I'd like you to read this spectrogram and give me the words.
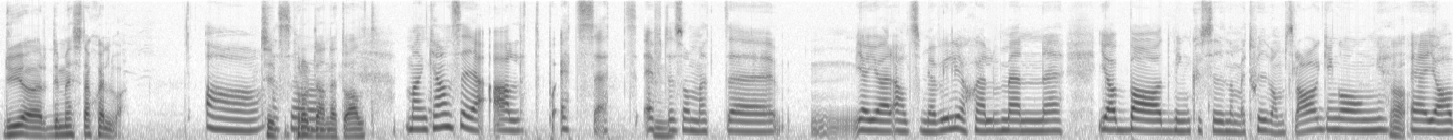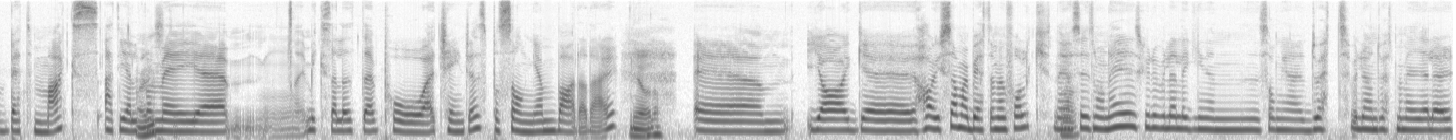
du gör det mesta själva? ja, Typ alltså- proddandet och allt? Man kan säga allt på ett sätt eftersom att eh, jag gör allt som jag vill göra själv. Men eh, jag bad min kusin om ett skivomslag en gång. Ja. Eh, jag har bett Max att hjälpa Ja, mig eh, mixa lite på changes, på sången bara där. Ja då. Ehm, jag har ju samarbete med folk. När jag Ja. säger till någon, hej skulle du vilja lägga in en sång här, duett, vill du ha en duett med mig? Eller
